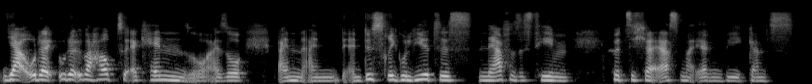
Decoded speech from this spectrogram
ja, oder, oder überhaupt zu erkennen, so. Also ein, ein, ein dysreguliertes Nervensystem hört sich ja erstmal irgendwie ganz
